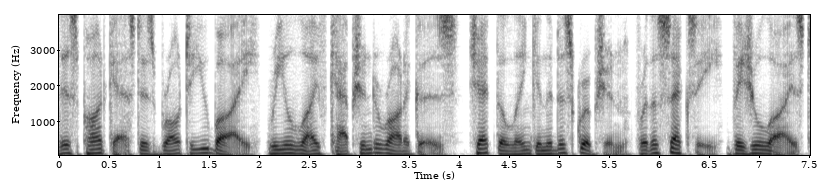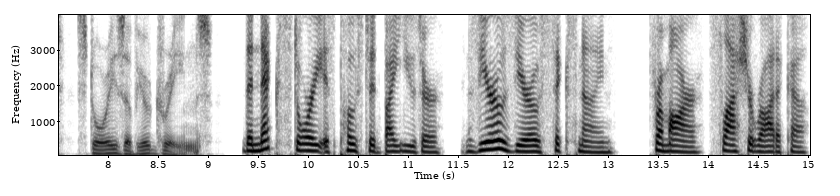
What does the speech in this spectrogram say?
This podcast is brought to you by Real Life Captioned Eroticas. Check the link in the description for the sexy, visualized stories of your dreams. The next story is posted by user 0069 from r slash erotica.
